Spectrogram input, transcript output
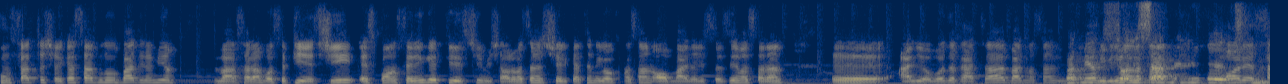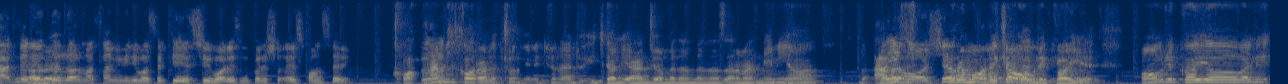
500 تا شرکت ثبت می‌کنن بعد اینا میان مثلا واسه PSG اسپانسرینگ پی اس جی میشه حالا مثلا شرکت نگاه کن، مثلا آب معدنی سازی مثلا علی آباد قطر بعد مثلا بعد میاد مثلا 100 میلیون آره پول 100 میده. میلیون آره. دلار مثلا می‌بینی واسه پی اس جی واریز می‌کنه اسپانسری خب همین کارا رو چون نمی‌تونن تو ایتالیا انجام بدن به نظر من نمیان عوضش پور. مالک آره. آمریکاییه آمریکایی‌ها ولی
